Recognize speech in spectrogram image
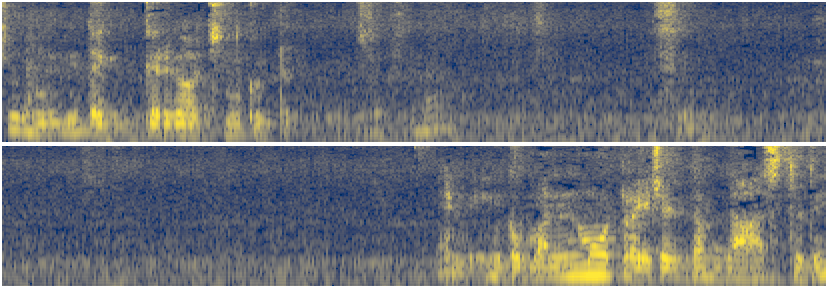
చూడండి దగ్గరగా వచ్చింది కుట్టు చూసారా అండ్ ఇంకా వన్ మోర్ ట్రై చేద్దాం లాస్ట్ది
